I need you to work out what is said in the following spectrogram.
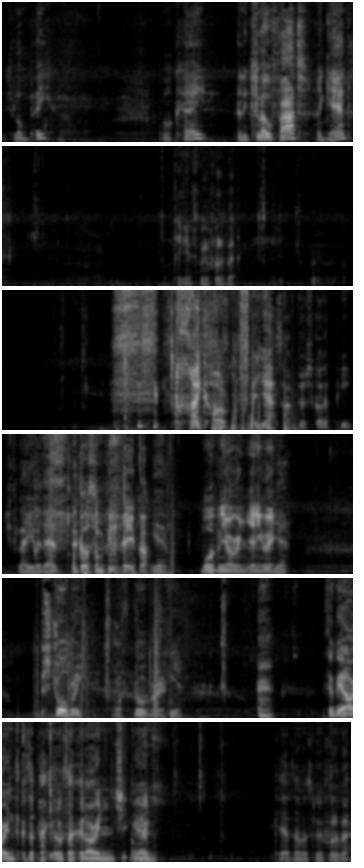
It's lumpy. Okay, and it's low fat again. I'm Taking a spoonful of it. I can't. Yes, I've just got a peach flavour then. It's got some peach flavour. Yeah, More than the orange anyway. yeah. Strawberry. Or strawberry. Yeah. it should be an orange because the packet looks like an orange Yeah. coming. Okay, let's have a spoonful of it.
